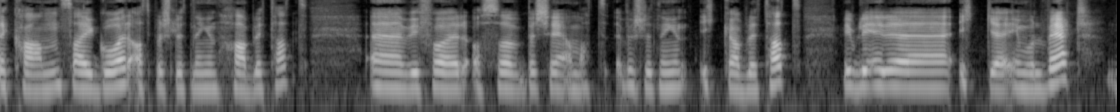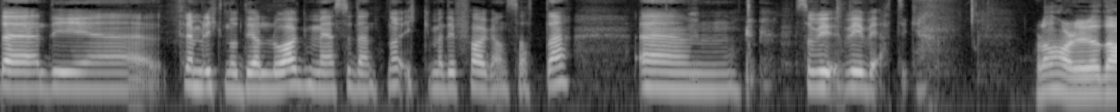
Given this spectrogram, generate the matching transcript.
Dekanen sa i går at beslutningen har blitt tatt. Eh, vi får også beskjed om at beslutningen ikke har blitt tatt. Vi blir eh, ikke involvert. Det, de eh, fremmer ikke noe dialog med studentene og ikke med de fagansatte. Så vi, vi vet ikke. Hvordan har dere da,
